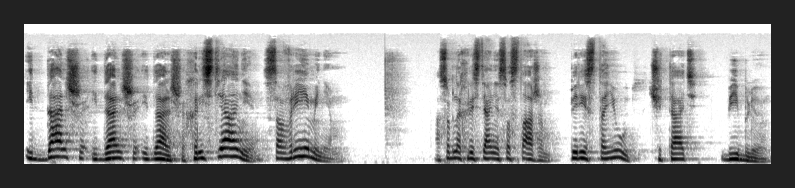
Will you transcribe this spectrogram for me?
И дальше, и дальше, и дальше. Христиане со временем, особенно христиане со стажем, перестают читать Библию.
